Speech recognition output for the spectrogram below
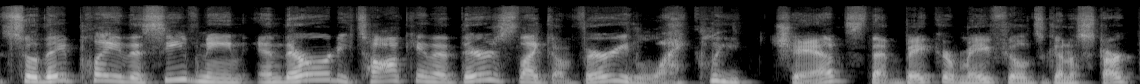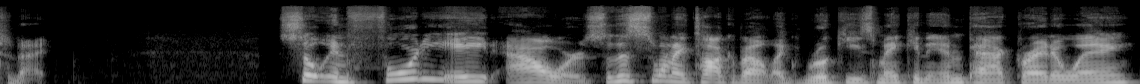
so they play this evening, and they're already talking that there's like a very likely chance that Baker Mayfield's going to start tonight. So in 48 hours, so this is when I talk about like rookies making impact right away.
